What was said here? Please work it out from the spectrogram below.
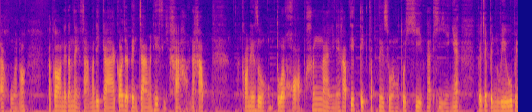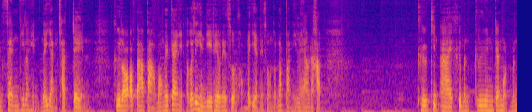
ลาคัวเนาะ แล้วก็ในตำแหน่ง 3 นาฬิกาก็จะเป็นจานวันที่สีขาวนะครับ ก็ในส่วนของตัวขอบข้างในนะครับที่ติดกับในส่วนของตัวขีดนาทีอย่างเงี้ยก็จะเป็นริ้วเป็นเส้นที่เราเห็นได้อย่างชัดเจน คือเราเอาตาเปล่ามองใกล้ๆเนี่ยเราก็จะเห็นดีเทลในส่วนของละเอียดในส่วนของตัวหน้าปัดนี้แล้วนะครับคือกินอายคือมันกลืนกันหมดมัน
